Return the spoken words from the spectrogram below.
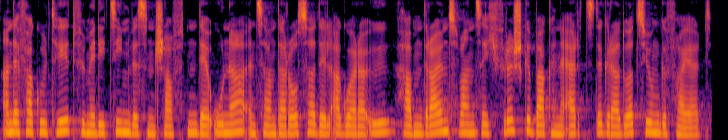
an der Fakultät für Medizinwissenschaften der UNA in Santa Rosa del Aguaraú haben 23 frisch gebackene Ärzte Graduation gefeiert.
